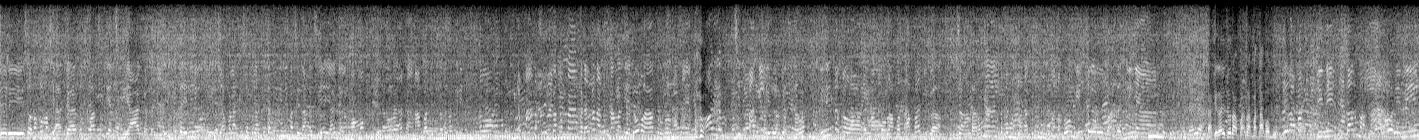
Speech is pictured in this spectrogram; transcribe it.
dari sono kan masih ada tempat sekian sekian katanya. Ayo kita ini yuk siapa lagi siapa lagi? Tapi ini masih rahasia ya jangan ngomong. Jangan WA jangan apa gitu tapi kan gini kalau emang kan mah anak saya juga kena. Padahal kan atas nama dia doang ke rumah rumah saya. Oh iya sini panggil gitu dikasih tahu. Ini kan kalau emang mau rapat apa juga jangan barengan ketemu di mana ketemu di mana doang gitu pak tadinya. Hmm. Kira itu rapat rapat apa bu? dia rapat gini ntar mak kalau ini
